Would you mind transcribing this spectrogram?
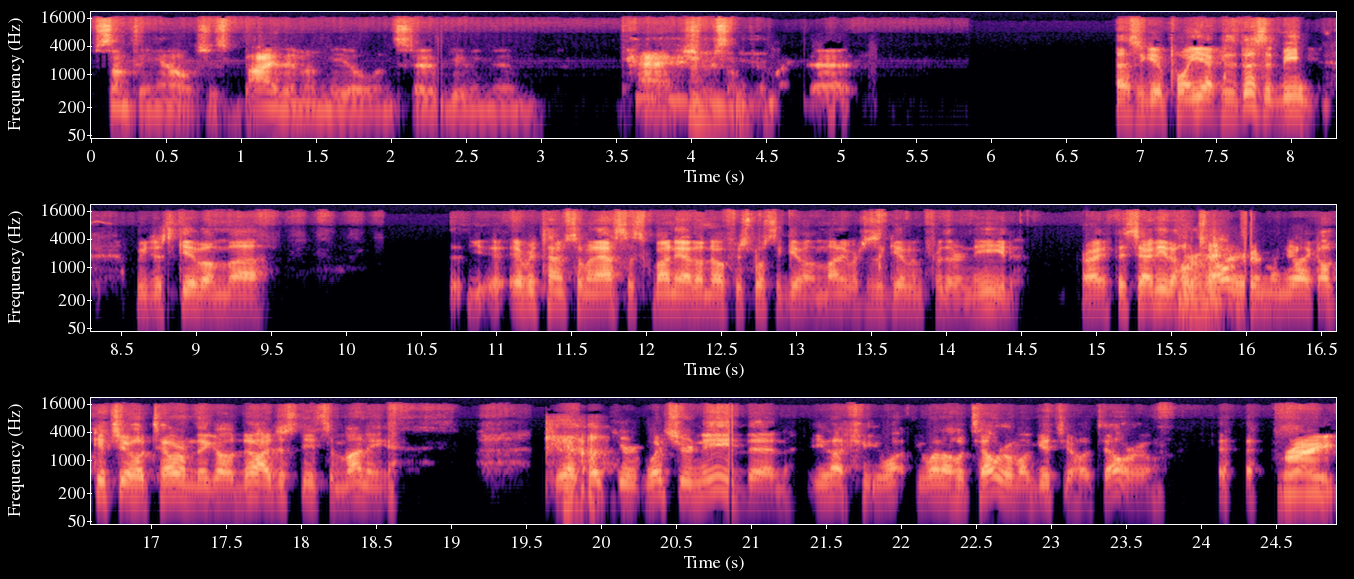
something else just buy them a meal instead of giving them cash or Mhm. something like that That's a good point. Yeah, because it doesn't mean we just give them. Uh, every time someone asks us money, I don't know if you're supposed to give them money. We're supposed to give them for their need, right? They say I need a hotel room, and you're like, I'll get you a hotel room. They go, No, I just need some money. you're what's your what's your need then? You know, you want you want a hotel room? I'll get you a hotel room. right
